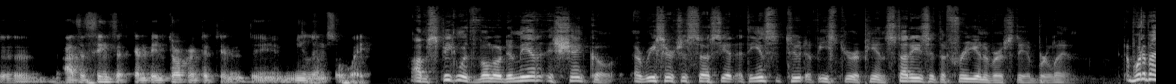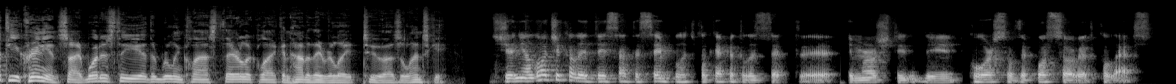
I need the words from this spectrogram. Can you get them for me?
uh, other things that can be interpreted in the millions of ways. I'm speaking with Volodymyr Ishchenko, a research associate at the Institute of East European Studies at the Free University of Berlin. What about the Ukrainian side? What does the uh, the ruling class there look like, and how do they relate to uh, Zelensky? Genealogically, these are the same political capitalists that uh, emerged in the course of the post-Soviet collapse.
